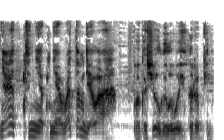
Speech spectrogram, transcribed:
«Нет, нет, не в этом дело», – покачал головой Тарапкин.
